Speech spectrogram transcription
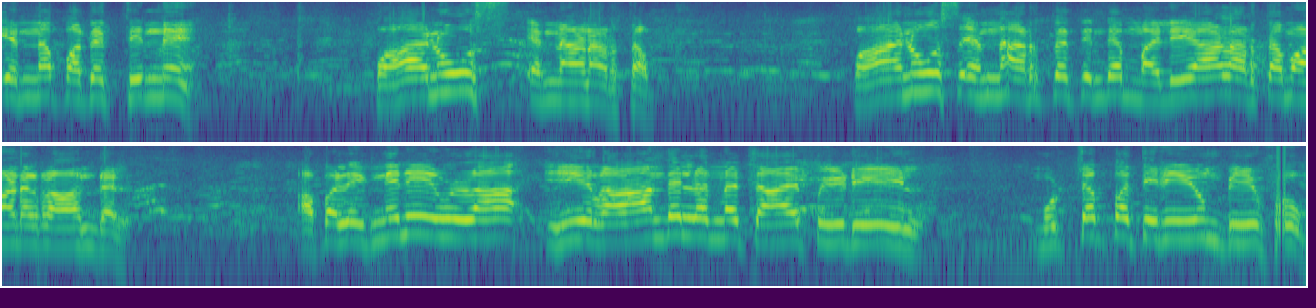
എന്ന പദത്തിന് പാനൂസ് എന്നാണ് അർത്ഥം. പാനൂസ് എന്ന അർത്ഥത്തിന്റെ മലയാള അർത്ഥമാണ് റാന്തൽ. അപ്പോൾ ഇങ്ങനെയുള്ള ഈ റാന്തൽ എന്ന ചായപ്പീടികയിൽ മുട്ടപ്പത്തിരിയും ബീഫും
